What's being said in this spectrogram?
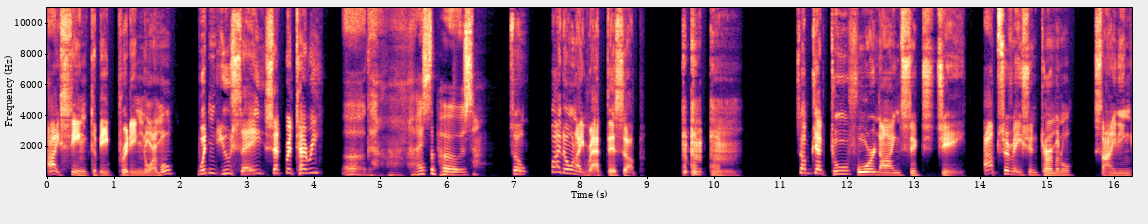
I seem to be pretty normal, wouldn't you say, Secretary? Ugh, I suppose. So why don't I wrap this up? Subject 2496G, Observation Terminal, signing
